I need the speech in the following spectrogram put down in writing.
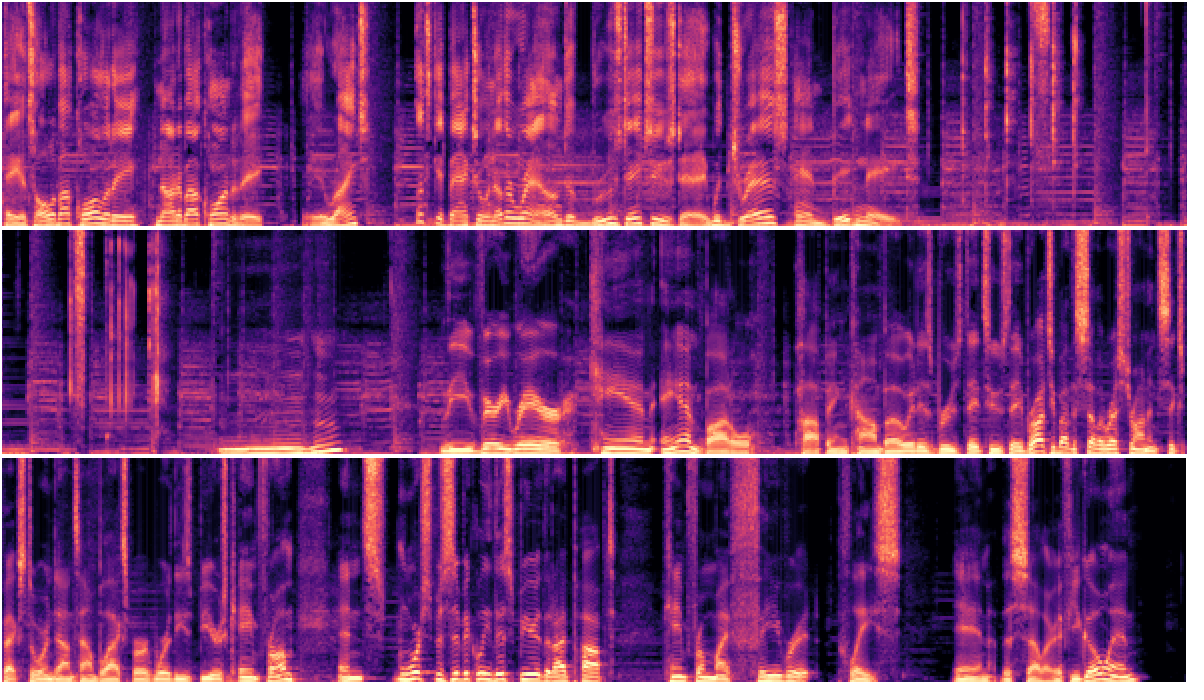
Hey, it's all about quality, not about quantity. Eh, Right? Let's get back to another round of Brewsday Tuesday with Drez and Big Nate. Mm-hmm. The very rare can and bottle popping combo. It is Brewsday Tuesday, brought to you by the Cellar Restaurant and Six Pack Store in downtown Blacksburg, where these beers came from. And more specifically, this beer that I popped came from my favorite place in the cellar. If you go in,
